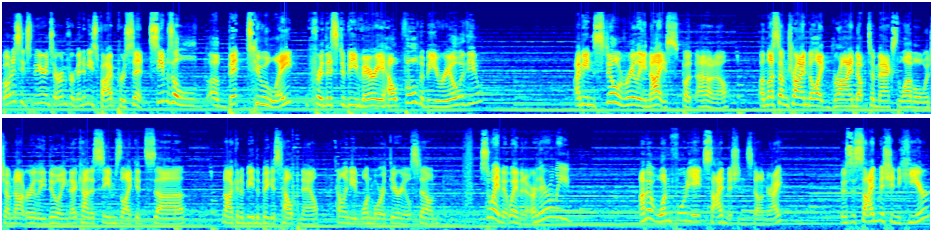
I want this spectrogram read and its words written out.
Bonus experience earned from enemies 5%. Seems a, a bit too late for this to be very helpful, to be real with you. I mean, still really nice, but I don't know. Unless I'm trying to, like, grind up to max level, which I'm not really doing. That kind of seems like it's, uh, not going to be the biggest help now. I only need one more ethereal stone. So wait a minute, wait a minute. Are there only... I'm at 148 side missions done, right? There's a side mission here.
